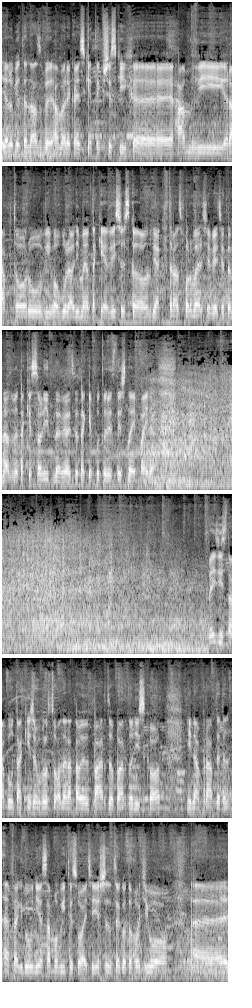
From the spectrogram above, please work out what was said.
Ja lubię te nazwy amerykańskie tych wszystkich e, Humvee, Raptorów i w ogóle oni mają takie wszystko jak w Transformersie, wiecie, te nazwy takie solidne, wiecie, takie futurystyczne i fajne. Basic staw był taki, że po prostu one latały bardzo, bardzo nisko i naprawdę ten efekt był niesamowity, słuchajcie. Jeszcze do tego dochodziło, e,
